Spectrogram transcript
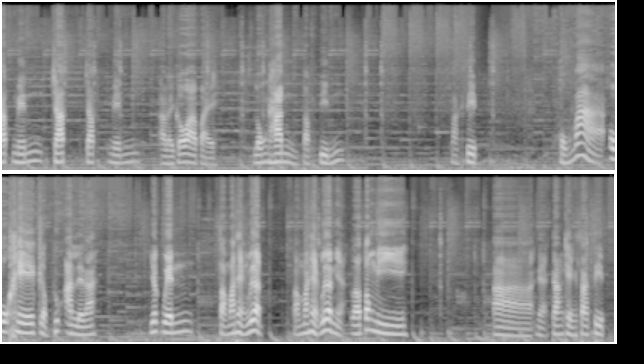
จัดเมนต์จัดจัดเมนต์อะไรก็ว่าไป ลงทันตัดสินหลักสิทธิผมว่าโอเคเกือบทุกอันเลยนะ ยกเว้น สามารถแห่งเลือดสามารถแห่งเลือดเนี่ยเราต้องมีอ่าเนี่ยกางแข่งศักดิ์สิทธิ์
